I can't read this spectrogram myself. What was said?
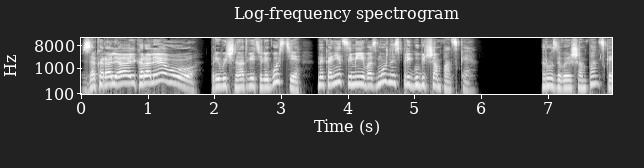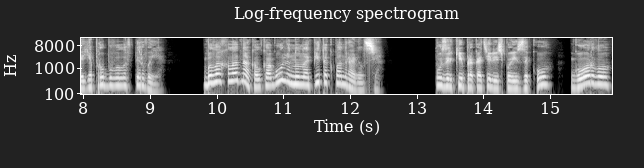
«За короля и королеву!» — привычно ответили гости, наконец имея возможность пригубить шампанское. Розовое шампанское я пробовала впервые. Была холодна к алкоголю, но напиток понравился. Пузырьки прокатились по языку, горлу,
